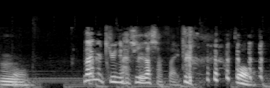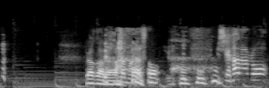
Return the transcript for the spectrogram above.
うん。なんか急に走り出したんです、あいつが。うそう。だかでら、石原の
